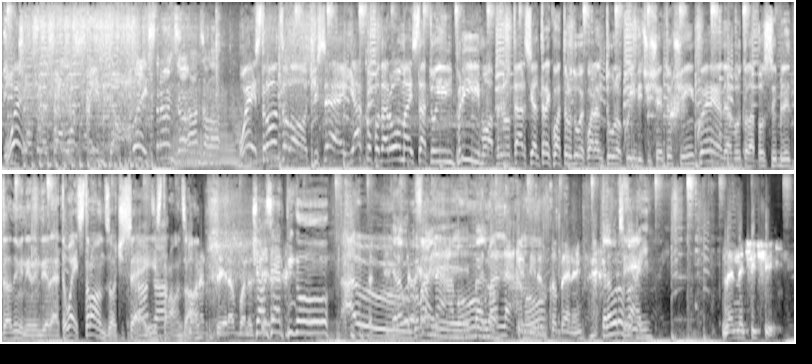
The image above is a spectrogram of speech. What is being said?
il Uè. gioco è bello spinto Uè, stronzo! Anzolo. Uè, stronzolo, ci sei? Jacopo da Roma è stato il primo a prenotarsi al 342 41 15 105 ed ha avuto la possibilità di venire in diretta. Uè, stronzo, ci sei? Stronzo. Stronzo? Buonasera, buonasera. Ciao Serpico. Au, Che lavoro fai, andiamo? bello? Che dite, bene? Che lavoro Sì. fai? L'NCC.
